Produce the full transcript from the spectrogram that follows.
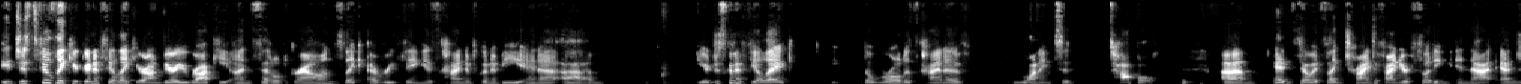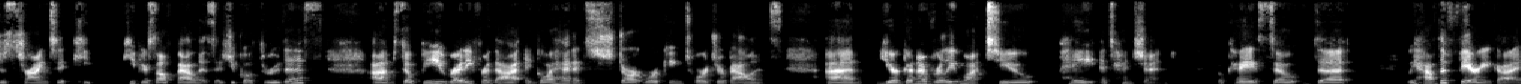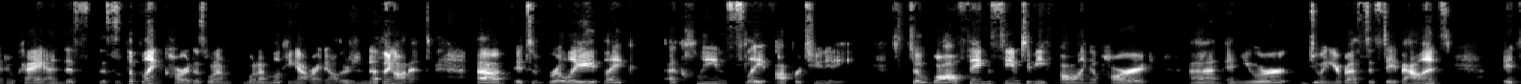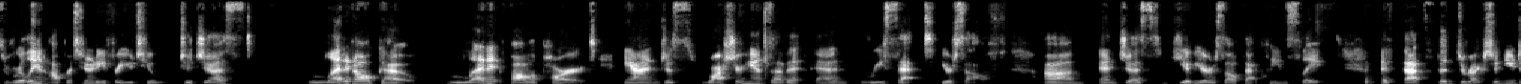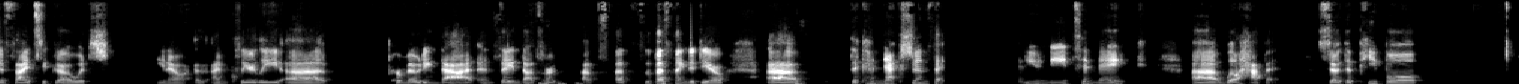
it just feels like you're going to feel like you're on very rocky, unsettled grounds. Like everything is kind of going to be in a, um, you're just going to feel like the world is kind of wanting to topple. Um, and so it's like trying to find your footing in that and just trying to keep keep yourself balanced as you go through this. Um, so be ready for that and go ahead and start working towards your balance. Um, you're to really want to pay attention. Okay. So the, we have the fairy guide. Okay. And this, this is the blank card is what I'm, what I'm looking at right now. There's nothing on it. Um, it's really like a clean slate opportunity. So while things seem to be falling apart um, and you're doing your best to stay balanced, it's really an opportunity for you to to just let it all go let it fall apart and just wash your hands of it and reset yourself um, and just give yourself that clean slate. If that's the direction you decide to go which you know i'm clearly uh, promoting that and saying that's where that's that's the best thing to do um, the connections that you need to make uh, will happen so the people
